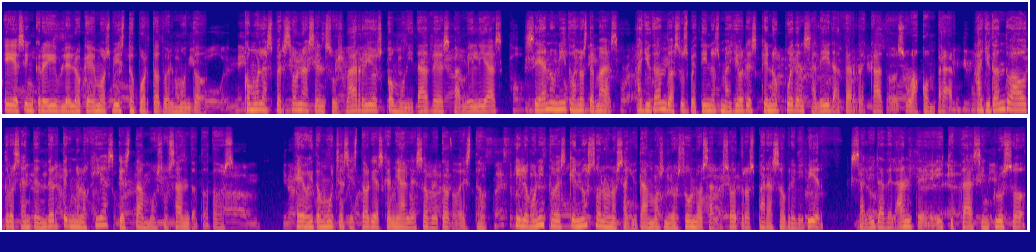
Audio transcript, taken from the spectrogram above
Y es increíble lo que hemos visto por todo el mundo, cómo las personas en sus barrios, comunidades, familias, se han unido a los demás, ayudando a sus vecinos mayores que no pueden salir a hacer recados o a comprar, ayudando a otros a entender tecnologías que estamos usando todos. He oído muchas historias geniales sobre todo esto. Y lo bonito es que no solo nos ayudamos los unos a los otros para sobrevivir, salir adelante y quizás incluso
